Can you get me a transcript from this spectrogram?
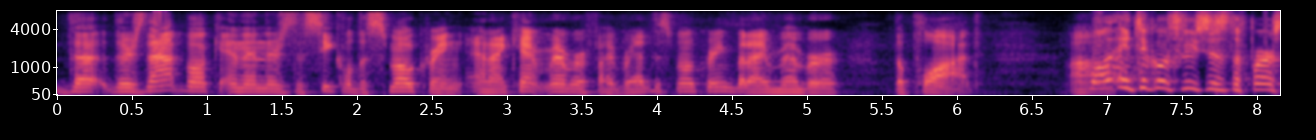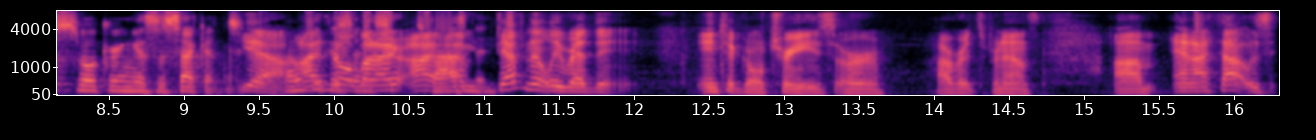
the there's that book, and then there's the sequel to Smoke Ring, and I can't remember if I've read the Smoke Ring, but I remember the plot. Um, well, Integral Trees is the first, Smoke Ring is the second. yeah, I, know, but I, I I'm definitely read the Integral Trees or however it's pronounced, um, and I thought it was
